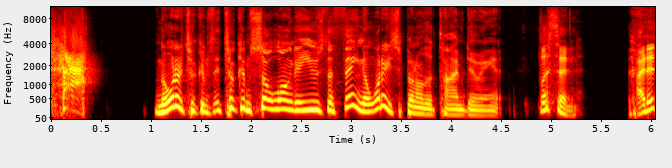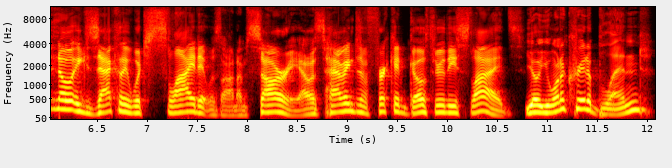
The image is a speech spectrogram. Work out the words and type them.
Ha! No wonder it took him. It took him so long to use the thing. No wonder he spent all the time doing it. Listen, I didn't know exactly which slide it was on. I'm sorry. I was having to frickin' go through these slides. Yo, you want to create a blend?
